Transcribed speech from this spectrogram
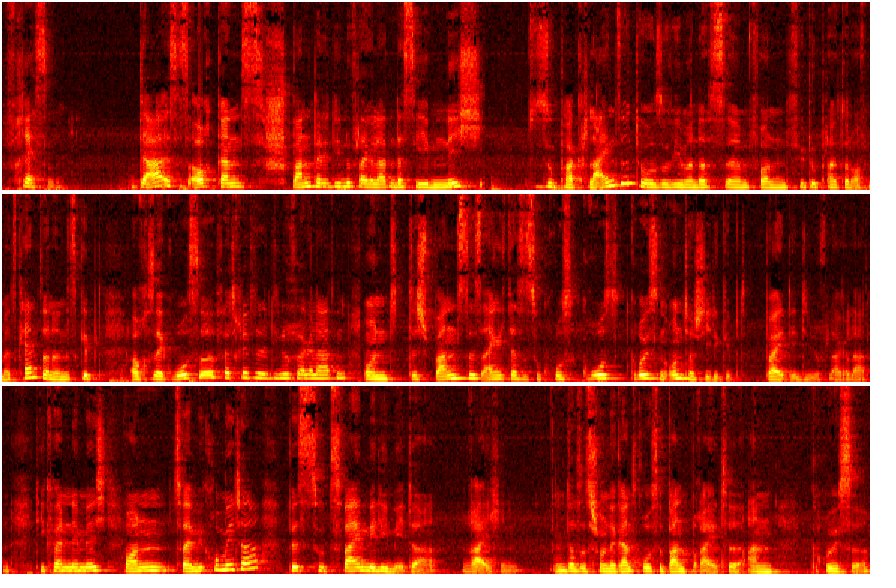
fressen. Da ist es auch ganz spannend bei den Dinoflagellaten, dass sie eben nicht super klein sind, so wie man das ähm, von Phytoplankton oftmals kennt, sondern es gibt auch sehr große Vertreter der Dinoflagellaten. Und das Spannendste ist eigentlich, dass es so groß, groß Größenunterschiede gibt bei den Dinoflagellaten. Die können nämlich von 2 Mikrometer bis zu 2 Millimeter reichen. Und das ist schon eine ganz große Bandbreite an Größe.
